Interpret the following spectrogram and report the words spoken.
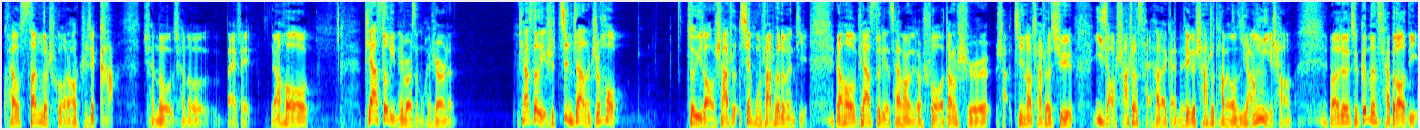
快有三个车，然后直接咔。全都全都白费。然后，皮亚斯特里那边怎么回事呢？皮亚斯特里是进站了之后，就遇到了刹车线控刹车的问题。然后皮亚斯特里的采访里头说，我当时刹进到刹车区，一脚刹车踩下来，感觉这个刹车踏板有两米长，然后就就根本踩不到底。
